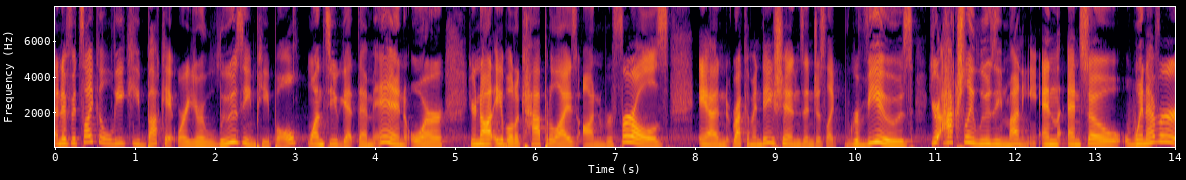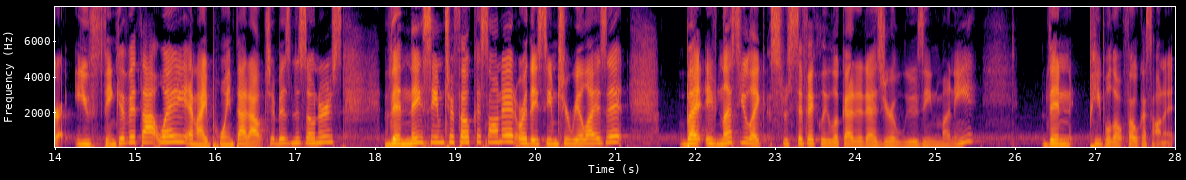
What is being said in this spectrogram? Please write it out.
And if it's like a leaky bucket where you're losing people once you get them in, or you're not able to capitalize on referrals and recommendations and just like reviews, you're actually losing money. And and so whenever you think of it that way, and I point that out to business owners, then they seem to focus on it or they seem to realize it. But unless you like specifically look at it as you're losing money, then people don't focus on it.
